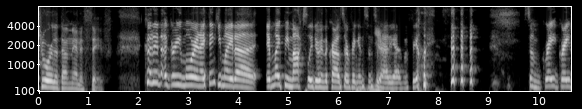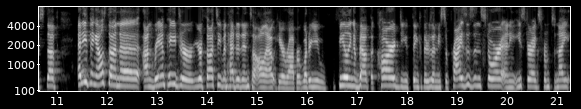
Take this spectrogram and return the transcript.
sure that that man is safe. Couldn't agree more. And I think you might. uh It might be Moxley doing the crowd surfing in Cincinnati. Yeah. I have a feeling. Some great, great stuff anything else on uh on rampage or your thoughts even headed into all out here robert? What are you feeling about the card? Do you think there's any surprises in store? Any easter eggs from tonight?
